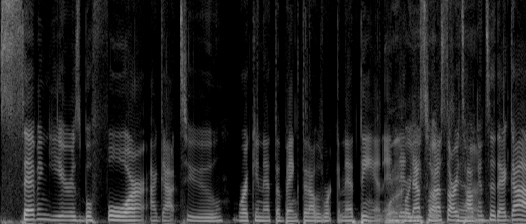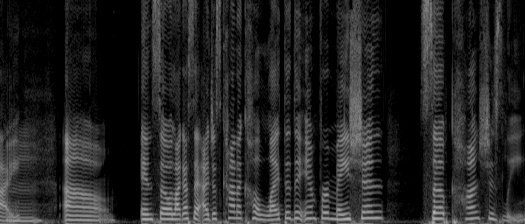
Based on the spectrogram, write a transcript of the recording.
seven years before I got to working at the bank that I was working at then. And Right. then that's when I started yeah. talking to that guy. Mm. Um, and so, like I said, I just kind of collected the information subconsciously.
